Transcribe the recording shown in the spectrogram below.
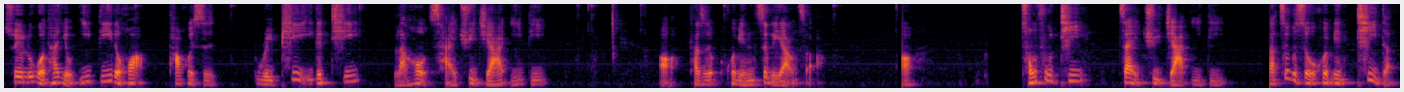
所以如果它有 ed 的话，它会是 repeat 一个 t，然后才去加 ed，啊，它是会变成这个样子啊，啊，重复 t 再去加 ed。那这个时候会变 t 的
